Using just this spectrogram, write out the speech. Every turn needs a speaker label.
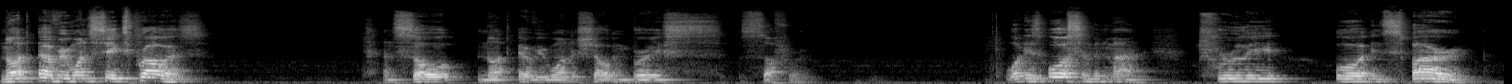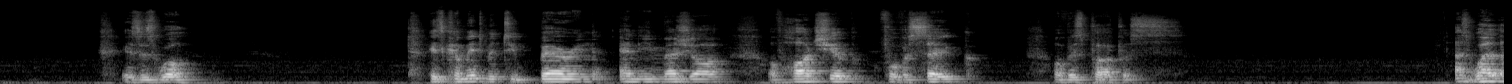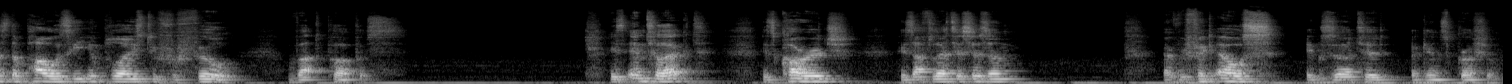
Speaker 1: Not everyone seeks prowess, and so not everyone shall embrace suffering. What is awesome in man, truly awe inspiring, is his will. His commitment to bearing any measure of hardship for the sake of his purpose, as well as the powers he employs to fulfill that purpose. His intellect, his courage, his athleticism, everything else exerted against pressure.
